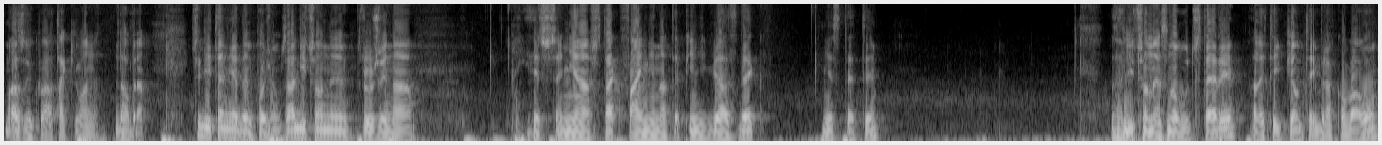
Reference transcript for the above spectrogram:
ma zwykłe ataki one. Dobra, czyli ten jeden poziom zaliczony, drużyna jeszcze nie aż tak fajnie na te 5 gwiazdek, niestety. Zaliczone znowu 4, ale tej piątej brakowało.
